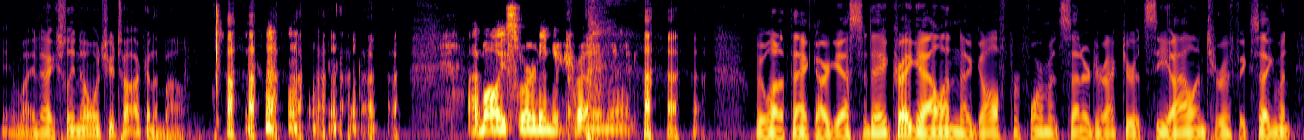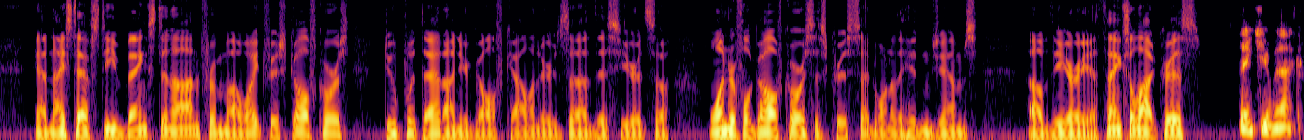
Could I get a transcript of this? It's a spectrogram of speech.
You might actually know what you're talking about. I'm always learning to try, man. we want to thank our guest today, Craig Allen, the Golf Performance Center Director at Sea Island. Terrific segment. And nice to have Steve Bankston on from uh, Whitefish Golf Course. Do put that on your golf calendars uh, this year. It's a wonderful golf course, as Chris said, one of the hidden gems of the area. Thanks a lot, Chris. Thank you, Mac.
